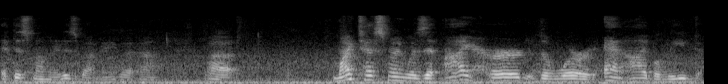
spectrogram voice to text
At this moment, it is about me, but uh, uh, my testimony was that I heard the word and I believed it.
